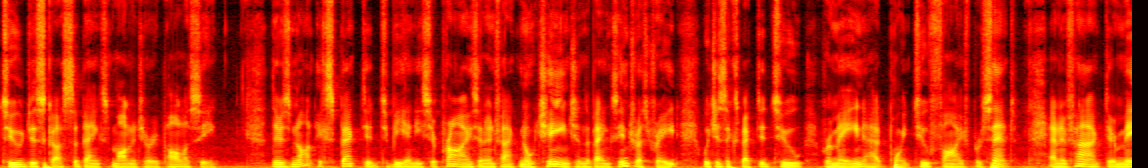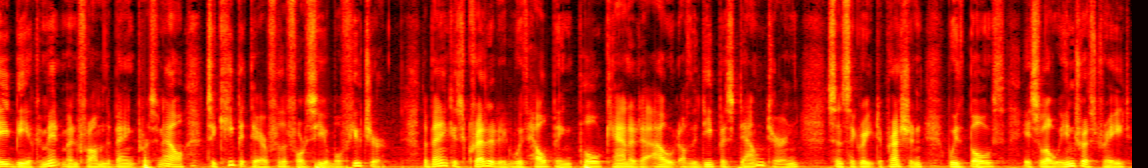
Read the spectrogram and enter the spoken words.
to discuss the bank's monetary policy. There's not expected to be any surprise, and in fact, no change in the bank's interest rate, which is expected to remain at 0.25%. And in fact, there may be a commitment from the bank personnel to keep it there for the foreseeable future. The bank is credited with helping pull Canada out of the deepest downturn since the Great Depression with both its low interest rate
